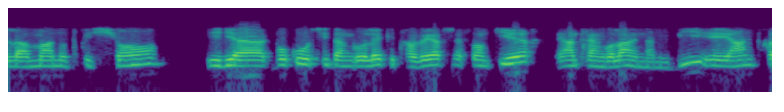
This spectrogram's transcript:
la malnutrition. Il y a beaucoup aussi d'Angolais qui traversent les frontières entre Angola et Namibie et entre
